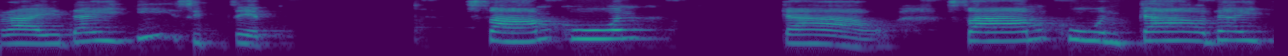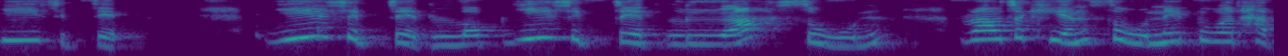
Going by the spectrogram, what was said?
ไรได้ยี่สิบเจ็ดสามคูณเก้าสามคูณเก้าได้ยี่สิบเจ็ดยี่สิบเจ็ดลบยี่สิบเจ็ดเหลือศูนย์เราจะเขียนศูนย์ในตัวถัด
